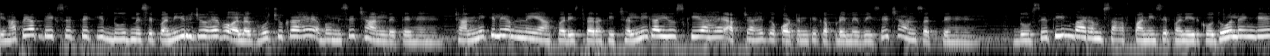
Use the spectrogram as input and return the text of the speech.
यहाँ पे आप देख सकते हैं कि दूध में से पनीर जो है वो अलग हो चुका है। अब हम इसे छान लेते हैं। छानने के लिए हमने यहाँ पर इस तरह की छलनी का यूज़ किया है। आप चाहे तो कॉटन के कपड़े में भी इसे छान सकते हैं। दो से तीन बार हम साफ़ पानी से पनीर को धो लेंगे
